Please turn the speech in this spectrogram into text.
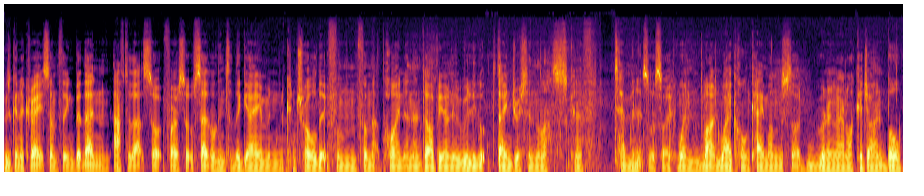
was going to create something. But then after that, sort Forest sort of settled into the game and controlled it from, from that point. And then Derby only really looked dangerous in the last kind of 10 minutes or so when Martin Waghorn came on and started running around like a giant bull.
